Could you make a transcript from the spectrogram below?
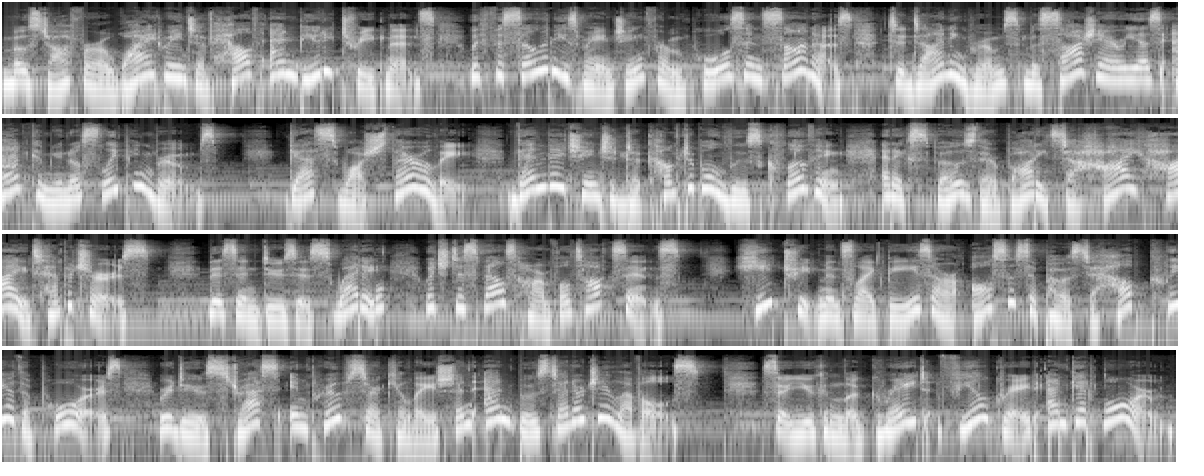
Most offer a wide range of health and beauty treatments, with facilities ranging from pools and saunas to dining rooms, massage areas, and communal sleeping rooms. Guests wash thoroughly, then they change into comfortable loose clothing and expose their bodies to high, high temperatures. This induces sweating, which dispels harmful toxins. Heat treatments like these are also supposed to help clear the pores, reduce stress, improve circulation, and boost energy levels. So you can look great, feel great, and get warm.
